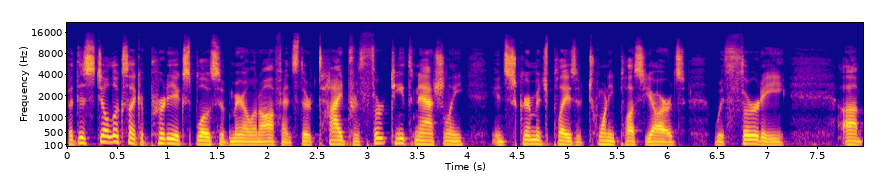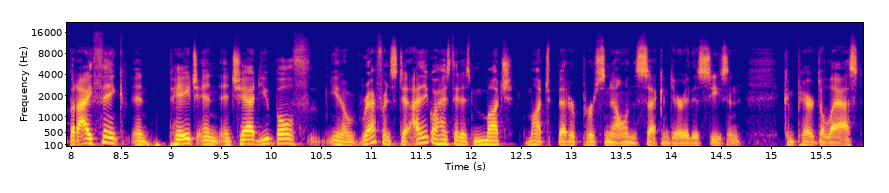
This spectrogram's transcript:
But this still looks like a pretty explosive Maryland offense. They're tied for 13th nationally in scrimmage plays of 20 plus yards with 30. Uh, but I think, and Paige and, and Chad, you both, you know, referenced it. I think Ohio State has much, much better personnel in the secondary this season compared to last.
